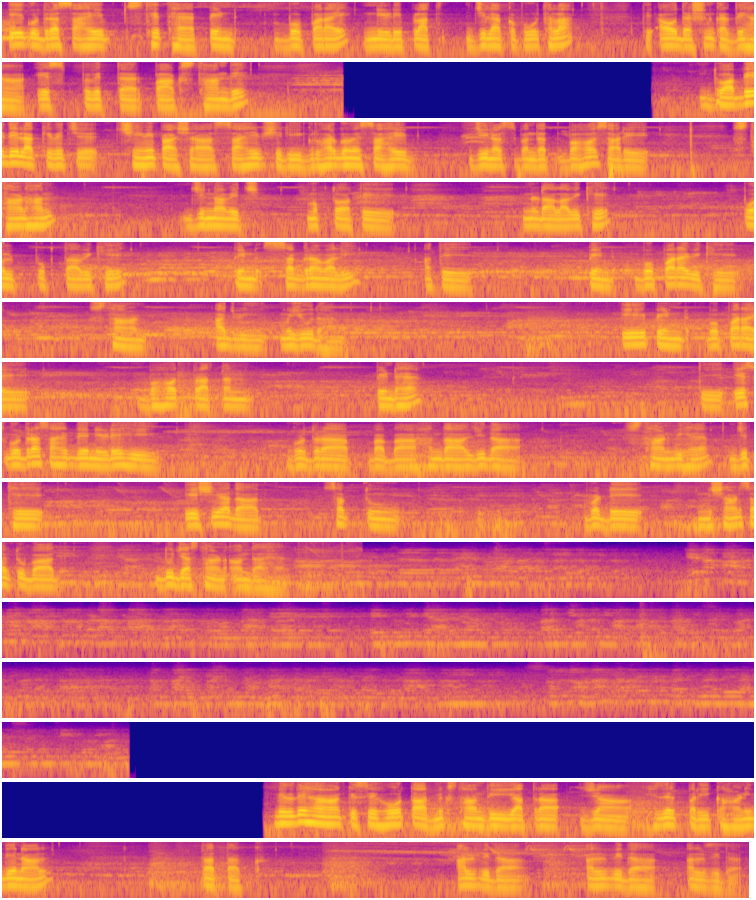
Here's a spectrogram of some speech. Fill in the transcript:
ਇਹ ਗੁਰਦੁਆਰਾ ਸਾਹਿਬ ਸਥਿਤ ਹੈ ਪਿੰਡ ਬੋਪਾਰਾਏ ਨੇੜੇ ਪਲਤ ਜ਼ਿਲ੍ਹਾ ਕਪੂਰਥਲਾ ਤੇ ਆਓ ਦਰਸ਼ਨ ਕਰਦੇ ਹਾਂ ਇਸ ਪਵਿੱਤਰ ਪਾਕ ਸਥਾਨ ਦੇ ਦੁਆਬੇ ਦੇ ਇਲਾਕੇ ਵਿੱਚ ਛੇਵੇਂ ਪਾਤਸ਼ਾਹ ਸਾਹਿਬ ਸ੍ਰੀ ਗੁਰੂ ਹਰਗੋਬਿੰਦ ਸਾਹਿਬ ਜੀ ਨਾਲ ਸੰਬੰਧਿਤ ਬਹੁਤ ਸਾਰੇ ਸਥਾਨ ਹਨ, ਜਿਨ੍ਹਾਂ ਵਿੱਚ ਮੁੱਖ ਤੌਰ ਤੇ ਨਡਾਲਾ ਵਿਖੇ, ਪੁਲ ਪੁਖਤਾ ਵਿਖੇ ਪਿੰਡ ਸਗਰਾਂ ਵਾਲੀ ਅਤੇ ਪਿੰਡ ਬੋਪਾਰਾ ਵਿਖੇ ਸਥਾਨ ਅੱਜ ਵੀ ਮੌਜੂਦ ਹਨ। ਇਹ ਪਿੰਡ ਬੋਪਾਰਾਏ ਬਹੁਤ ਪ੍ਰਾਤਨ ਪਿੰਡ ਹੈ ਤੇ ਇਸ ਗੁਰਦੁਆਰਾ ਸਾਹਿਬ ਦੇ ਨੇੜੇ ਹੀ ਗੁਰਦੁਆਰਾ ਬਾਬਾ ਹੰਦਾਲ ਜੀ ਦਾ ਸਥਾਨ ਵੀ ਹੈ, ਜਿੱਥੇ ਏਸ਼ੀਆ ਦਾ ਸਭ ਤੋਂ ਵੱਡੇ ਨਿਸ਼ਾਨ ਸਾਹਿਬ ਤੋਂ ਬਾਅਦ ਦੂਜਾ ਸਥਾਨ ਆਉਂਦਾ ਹੈ। ਜਿਹੜਾ ਆਪਣੇ ਆਪ ਨੂੰ ਬੜਾ ਧਾਰਮਿਕ ਕਰਵਾਉਂਦਾ ਹੈ, ਇਹ ਗੁਰੂ ਪਿਆਰਿਆਂ ਪਰ ਜੇਕਰ ਮਾਤਾ ਪਿਤਾ ਦੀ ਸੇਵਾ ਨਹੀਂ ਕਰਦਾ ਤਾਂ ਭਾਈ ਜੀ ਸਮਝਾਉਣਾ ਕਰਦੇ ਹਨ ਭਾਈ ਗੁਰਦਾਸ ਜੀ ਸਮਝਾਉਣਾ ਕਰਦੇ ਹਨ ਬਚਨਾਂ ਦੇ ਰਾਹੀਂ ਸਮੁੱਚੀ ਗੁਰਬਾਣੀ ਮਿਲਦੇ ਹਾਂ ਕਿਸੇ ਹੋਰ ਧਾਰਮਿਕ ਸਥਾਨ ਦੀ ਯਾਤਰਾ ਜਾਂ ਹਿਜਰਤ ਭਰੀ ਕਹਾਣੀ ਦੇ ਨਾਲ। ਤਦ ਤੱਕ ਅਲਵਿਦਾ ਅਲਵਿਦਾ ਅਲਵਿਦਾ।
